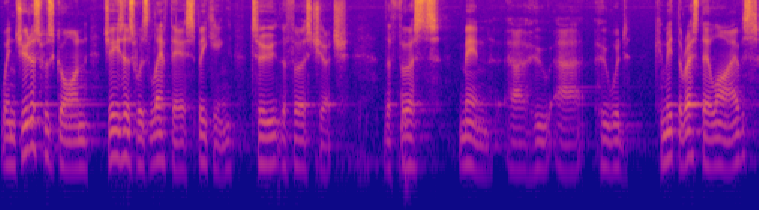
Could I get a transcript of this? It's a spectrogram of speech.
When Judas was gone, Jesus was left there speaking to the first church, the first men uh, who, uh, who would commit the rest of their lives,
